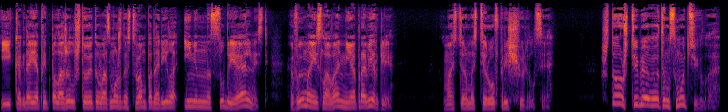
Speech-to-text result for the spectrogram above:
И когда я предположил, что эту возможность вам подарила именно субреальность, вы мои слова не опровергли». Мастер мастеров прищурился. «Что ж тебя в этом смутило?»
